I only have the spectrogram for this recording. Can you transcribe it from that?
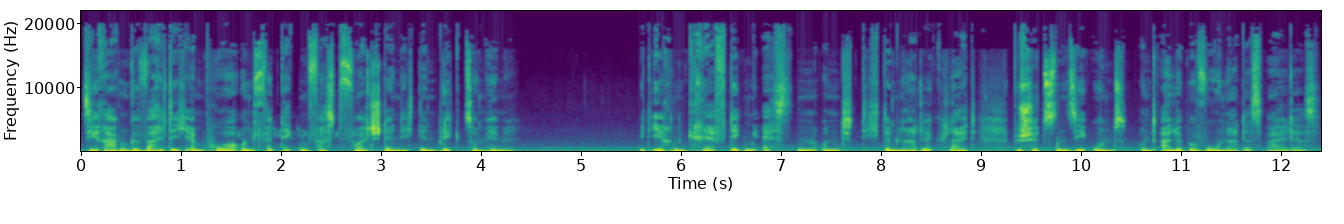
Sie ragen gewaltig empor und verdecken fast vollständig den Blick zum Himmel. Mit ihren kräftigen Ästen und dichtem Nadelkleid beschützen sie uns und alle Bewohner des Waldes.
